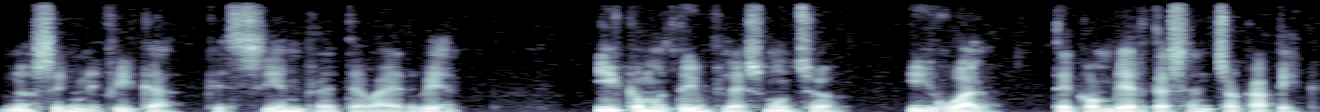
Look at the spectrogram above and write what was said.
no significa que siempre te va a ir bien. Y como te infles mucho, igual te conviertes en chocapic.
